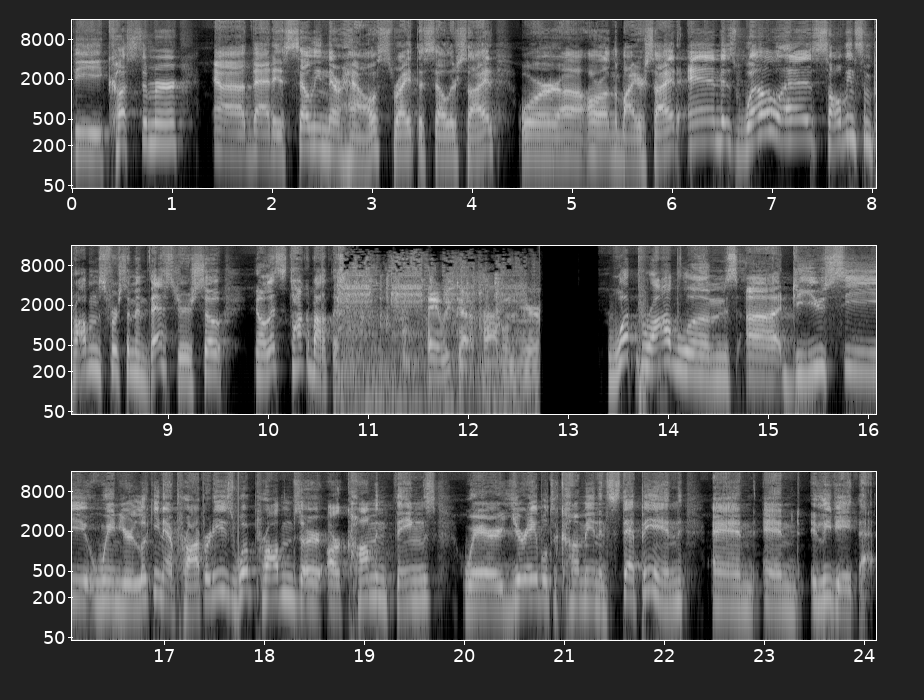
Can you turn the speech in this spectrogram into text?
the customer uh, that is selling their house, right, the seller side, or uh, or on the buyer side, and as well as solving some problems for some investors. So, you know, let's talk about this. Hey, we've got a problem here. What problems uh, do you see when you're looking at properties? What problems are, are common things where you're able to come in and step in and and alleviate that?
